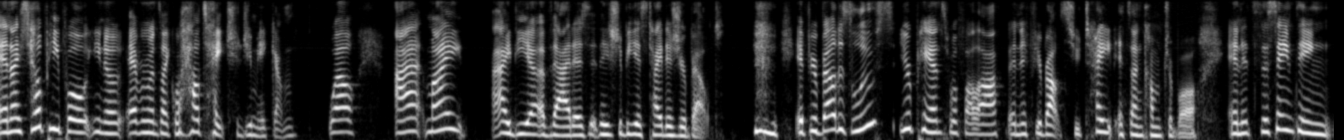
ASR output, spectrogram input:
And I tell people, you know, everyone's like, well, how tight should you make them? Well, I, my idea of that is that they should be as tight as your belt. if your belt is loose, your pants will fall off. And if your belt's too tight, it's uncomfortable. And it's the same thing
